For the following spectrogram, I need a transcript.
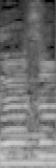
Cause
